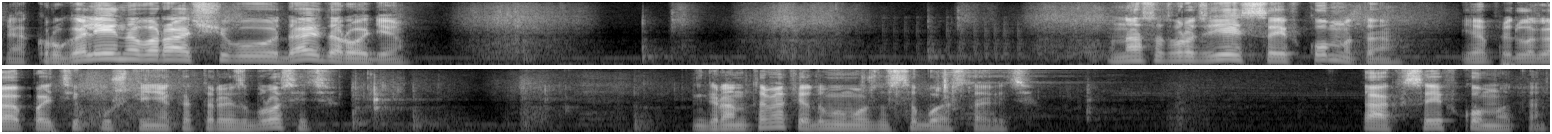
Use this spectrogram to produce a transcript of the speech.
Я круголей наворачиваю, дай дороги. У нас тут вроде есть сейф-комната. Я предлагаю пойти пушки некоторые сбросить. Гранатомет, я думаю, можно с собой оставить. Так, сейф комната.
